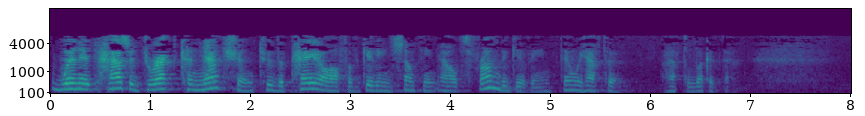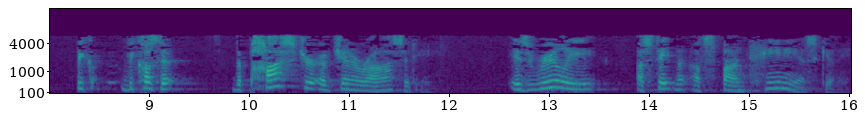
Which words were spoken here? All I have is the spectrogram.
when it has a direct connection to the payoff of getting something else from the giving, then we have to have to look at that. Because the, the posture of generosity is really a statement of spontaneous giving.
